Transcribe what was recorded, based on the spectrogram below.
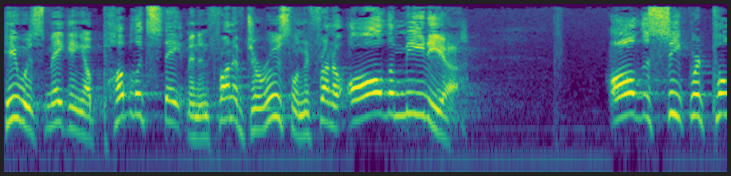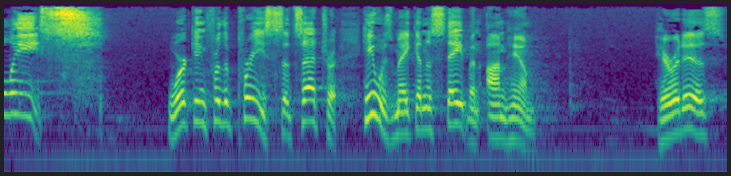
He was making a public statement in front of Jerusalem, in front of all the media, all the secret police working for the priests, etc. He was making a statement I'm him. Here it is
